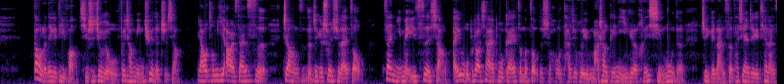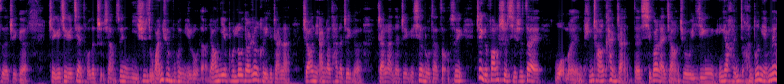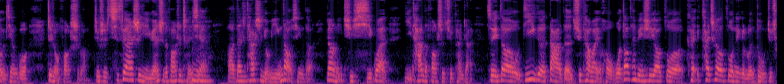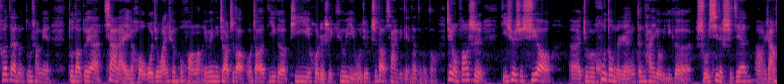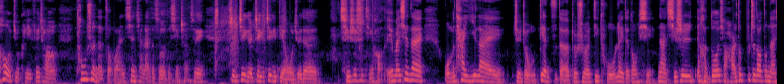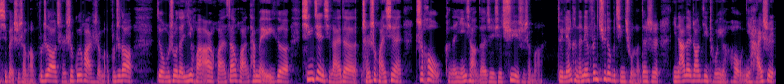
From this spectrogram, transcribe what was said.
到了那个地方，其实就有非常明确的指向，然后从一二三四这样子的这个顺序来走，在你每一次想，哎，我不知道下一步该怎么走的时候，它就会马上给你一个很醒目的这个蓝色，它现在这个天蓝色的这个这个这个箭头的指向，所以你是完全不会迷路的，然后你也不会漏掉任何一个展览，只要你按照它的这个展览的这个线路在走，所以这个方式其实，在。我们平常看展的习惯来讲，就已经应该很很多年没有见过这种方式了。就是其虽然是以原始的方式呈现啊，但是它是有引导性的，让你去习惯以它的方式去看展。所以到第一个大的去看完以后，我到太平区要坐开开车要坐那个轮渡，就车在轮渡上面渡到对岸下来以后，我就完全不慌了，因为你只要知道我找到第一个 PE 或者是 QE，我就知道下一个点再怎么走。这种方式。的确是需要，呃，就是互动的人跟他有一个熟悉的时间啊，然后就可以非常通顺的走完剩下来的所有的行程。所以这这个这个这个点，我觉得其实是挺好的，要不然现在。我们太依赖这种电子的，比如说地图类的东西。那其实很多小孩都不知道东南西北是什么，不知道城市规划是什么，不知道对我们说的一环、二环、三环，它每一个新建起来的城市环线之后可能影响的这些区域是什么？对，连可能连分区都不清楚了。但是你拿到一张地图以后，你还是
